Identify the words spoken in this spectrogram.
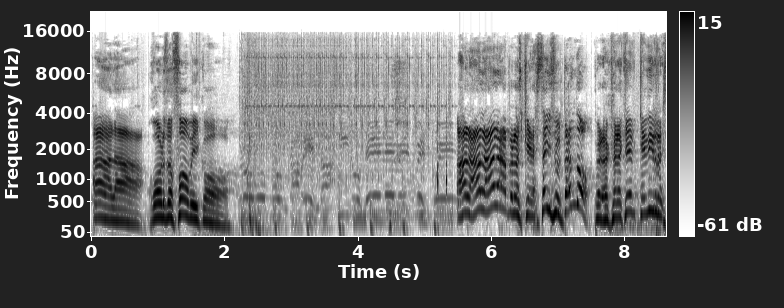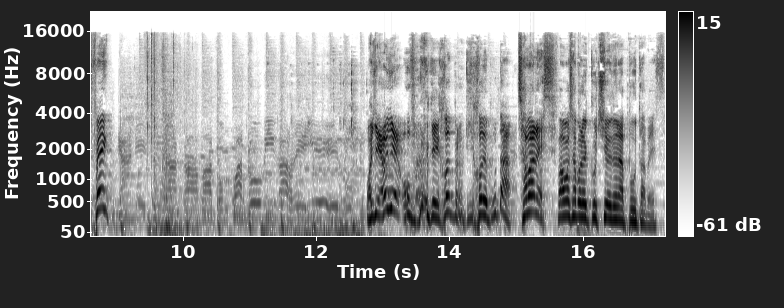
¡Hala! ¡Gordofóbico! ¡Hala, hala, hala! ¡Pero es que la está insultando! ¡Pero es que qué, qué disrespect! Oye, oye, oh, pero qué hijo, pero qué hijo de puta. Chavales, vamos a por el cuchillo de una puta vez.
